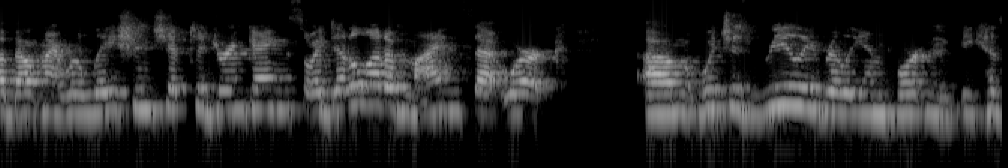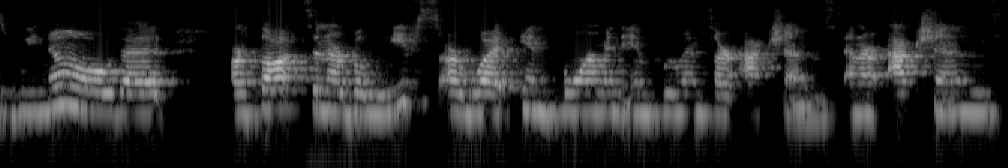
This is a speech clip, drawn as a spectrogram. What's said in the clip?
about my relationship to drinking. So I did a lot of mindset work, um, which is really, really important because we know that our thoughts and our beliefs are what inform and influence our actions, and our actions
